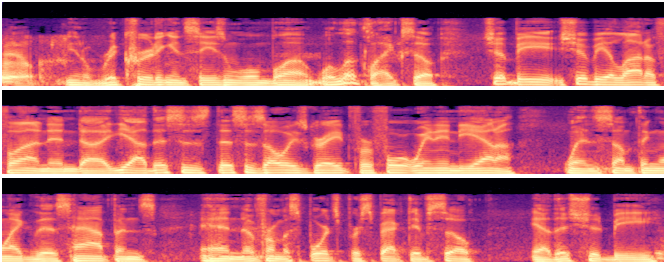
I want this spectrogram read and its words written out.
you know, recruiting in season will uh, will look like. So should be should be a lot of fun. And uh, yeah, this is this is always great for Fort Wayne, Indiana, when something like this happens, and uh, from a sports perspective. So yeah, this should be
